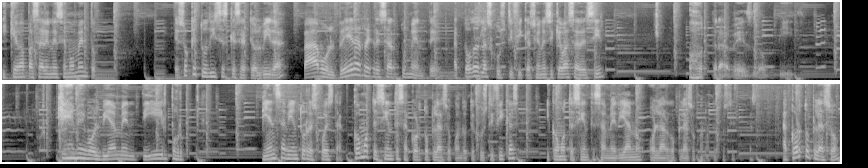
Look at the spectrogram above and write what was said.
¿Y qué va a pasar en ese momento? Eso que tú dices que se te olvida va a volver a regresar tu mente a todas las justificaciones y qué vas a decir? Otra vez lo vi. ¿Por qué me volví a mentir? ¿Por Piensa bien tu respuesta. ¿Cómo te sientes a corto plazo cuando te justificas y cómo te sientes a mediano o largo plazo cuando te justificas? A corto plazo,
